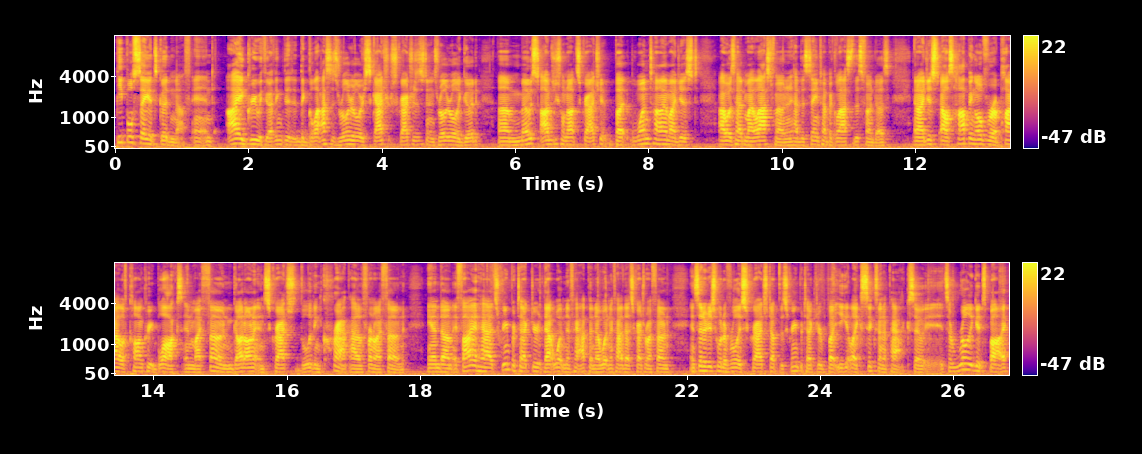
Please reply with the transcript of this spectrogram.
people say it's good enough. And I agree with you. I think that the glass is really, really scratch, scratch resistant. It's really, really good. Um, most objects will not scratch it, but one time I just I was had my last phone and had the same type of glass that this phone does. And I just I was hopping over a pile of concrete blocks and my phone got on it and scratched the living crap out of the front of my phone. And um, if I had had screen protector, that wouldn't have happened. I wouldn't have had that scratch on my phone. Instead, it just would have really scratched up the screen protector. But you get like six in a pack, so it's a really good spy.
